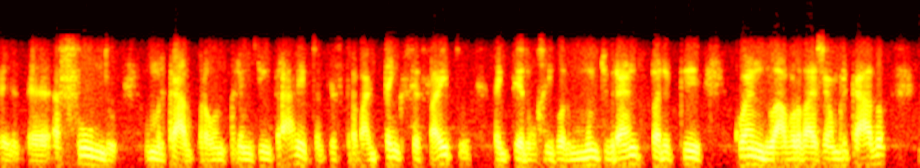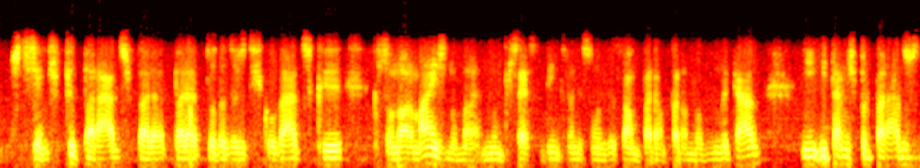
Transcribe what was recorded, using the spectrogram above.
eh, a fundo o mercado para onde queremos entrar e, portanto, esse trabalho tem que ser feito, tem que ter um rigor muito grande para que, quando a abordagem ao mercado, estejamos preparados para, para todas as dificuldades que, que são normais numa, num processo de internacionalização para, para um novo mercado e, e estarmos preparados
